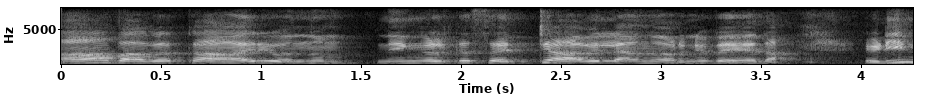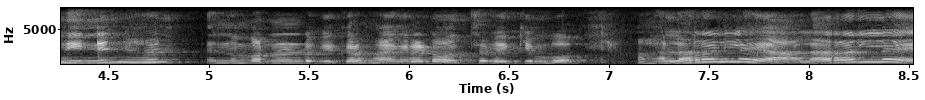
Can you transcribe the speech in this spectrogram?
ആ വക കാര്യമൊന്നും നിങ്ങൾക്ക് സെറ്റ് ആവില്ല എന്ന് പറഞ്ഞു വേദ. എടി നിന്നെ ഞാൻ എന്നും പറഞ്ഞുകൊണ്ട് വിക്രം ഭയങ്കരമായിട്ട് ഒച്ച വെക്കുമ്പോൾ അലറല്ലേ അലറല്ലേ?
